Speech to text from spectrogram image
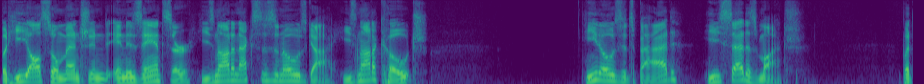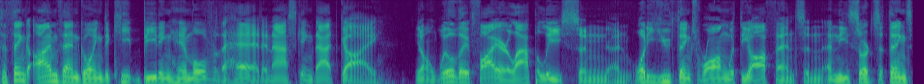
but he also mentioned in his answer, he's not an X's and O's guy. He's not a coach. He knows it's bad. He said as much. But to think I'm then going to keep beating him over the head and asking that guy you know, will they fire LaPolice and and what do you think's wrong with the offense and and these sorts of things?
